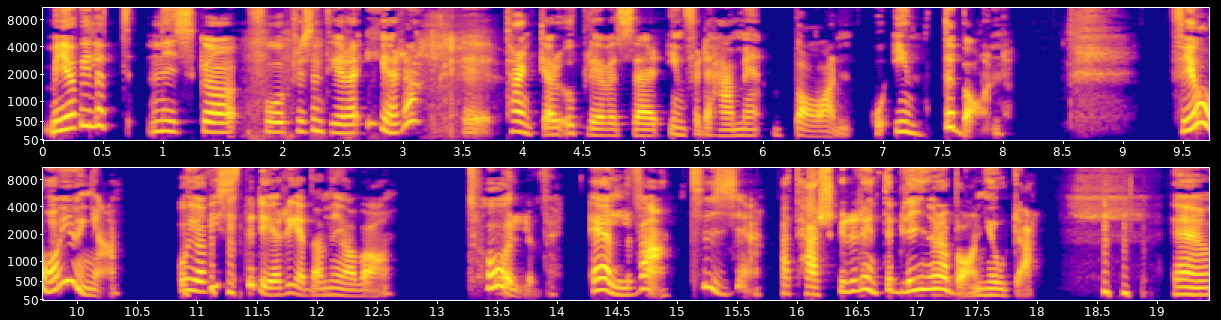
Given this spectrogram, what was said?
Men jag vill att ni ska få presentera era eh, tankar och upplevelser inför det här med barn och inte barn. För jag har ju inga. Och jag visste det redan när jag var 12, 11, 10. Att här skulle det inte bli några barn gjorda. Eh,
